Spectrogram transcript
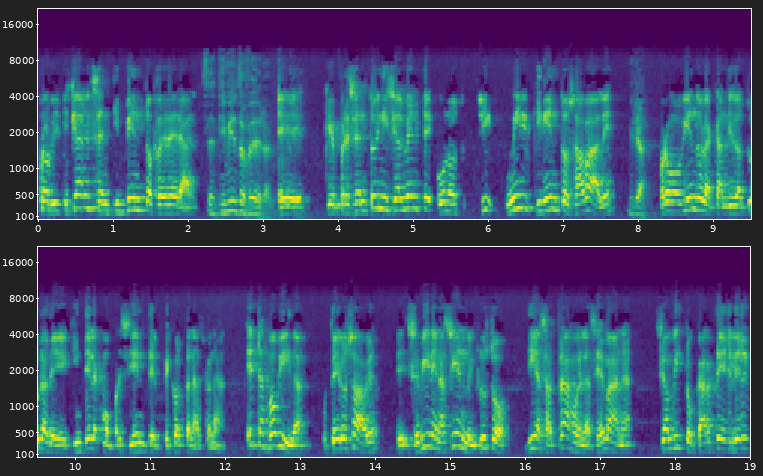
provincial Sentimiento Federal. Sentimiento federal. eh, que presentó inicialmente unos sí, 1.500 avales Mirá, promoviendo la candidatura de Quintela como presidente del PJ Nacional. Estas movidas, ustedes lo saben, eh, se vienen haciendo, incluso días atrás o en la semana, se han visto carteles,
